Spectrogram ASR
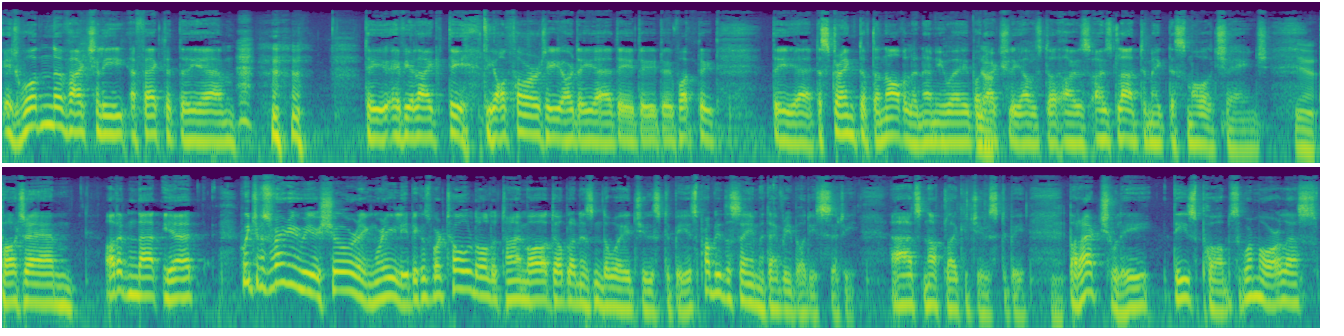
It wouldn't have actually affected the. Um, the, if you like, the, the authority or the, uh, the, the, the what the the uh, the strength of the novel in any way, but No. actually, I was I was I was glad to make the small change. Yeah. But um, other than that, yeah, which was very reassuring, really, because we're told all the time, "Oh, Dublin isn't the way it used to be." It's probably the same with everybody's city. Ah, it's not like it used to be. But actually, these pubs were more or less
